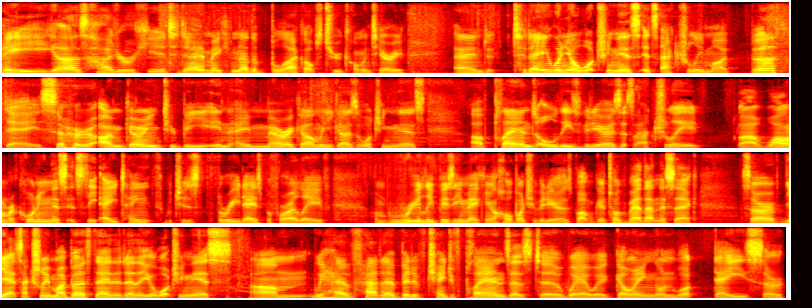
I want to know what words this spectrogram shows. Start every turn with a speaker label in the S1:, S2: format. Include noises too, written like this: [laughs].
S1: Hey guys, Hydro here. Today I'm making another Black Ops 2 commentary, and today when you're watching this, it's actually my birthday, [laughs] so I'm going to be in America when you guys are watching this. I've planned all these videos, it's actually, uh, while I'm recording this, it's the 18th, which is three days before I leave. I'm really busy making a whole bunch of videos, but I'm going to talk about that in a sec. So yeah, it's actually my birthday the day that you're watching this. Um, we have had a bit of change of plans as to where we're going on what days. So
